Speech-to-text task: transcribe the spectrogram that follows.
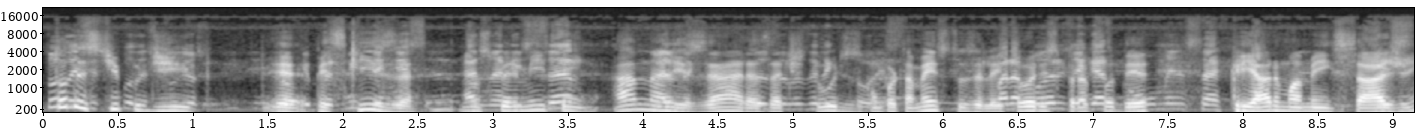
Todo esse tipo de é, pesquisa nos permitem analisar as atitudes, os comportamentos dos eleitores para poder criar uma mensagem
